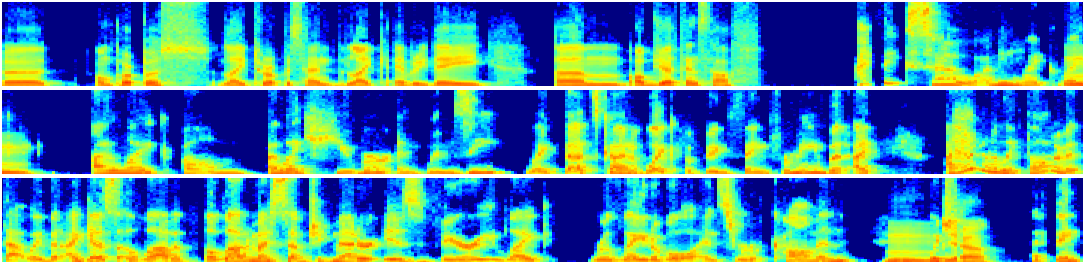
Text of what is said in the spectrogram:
uh, on purpose, like to represent like everyday um, object and stuff? I think so. I mean, like like mm. I like um I like humor and whimsy. Like that's kind of like a big thing for me. But I I hadn't really thought of it that way. But I guess a lot of a lot of my subject matter is very like relatable and sort of common, mm, which yeah. I think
